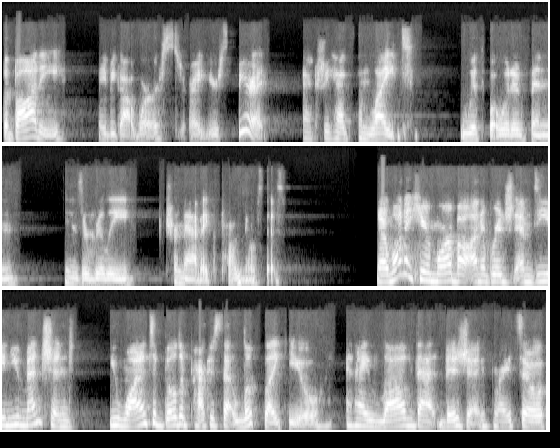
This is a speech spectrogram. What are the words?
the body maybe got worse right your spirit actually had some light with what would have been is a really traumatic prognosis. Now, I want to hear more about Unabridged MD. And you mentioned you wanted to build a practice that looked like you. And I love that vision, right? So,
